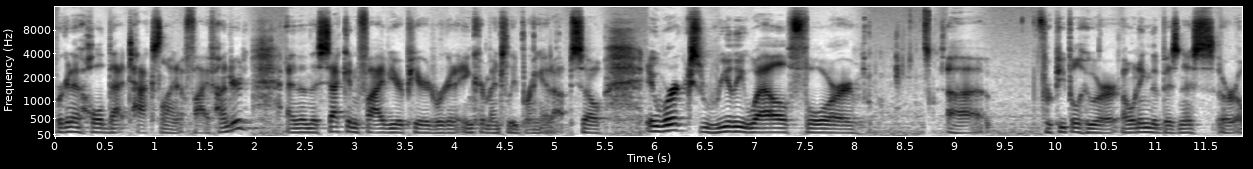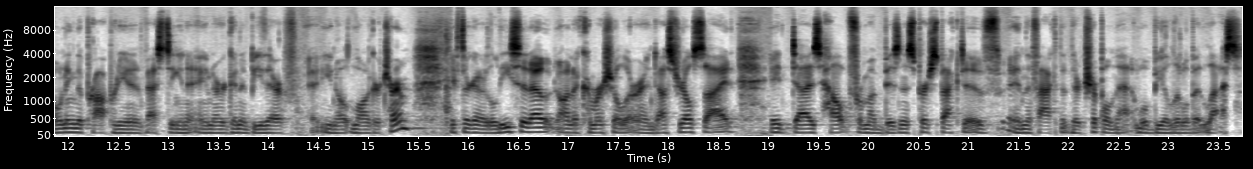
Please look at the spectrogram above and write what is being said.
we're going to hold that tax line at 500, and then the second five-year period, we're going to incrementally bring it up. So it works really well for. Uh, for people who are owning the business or owning the property and investing in it and are going to be there, you know, longer term. If they're going to lease it out on a commercial or industrial side, it does help from a business perspective in the fact that their triple net will be a little bit less.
